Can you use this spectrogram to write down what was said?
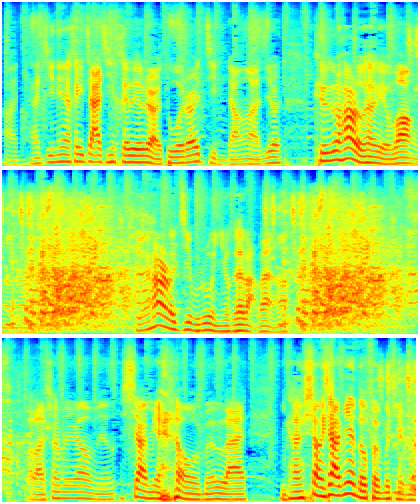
啊！你看今天黑假期黑的有点多，有点紧张啊，就是 QQ 号都快给忘了，群号都记不住，你说可咋办啊？好了，上面让我们下面让我们来，你看上下面都分不清了。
